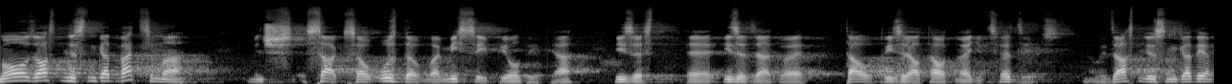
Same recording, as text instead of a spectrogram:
Mūzu 80 gadu vecumā viņš sāk savu uzdevumu vai misiju pildīt. Ja? izvest e, izredzēto tautu, Izraēlu tautu no Eģiptes verdzības. Līdz 80 gadiem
